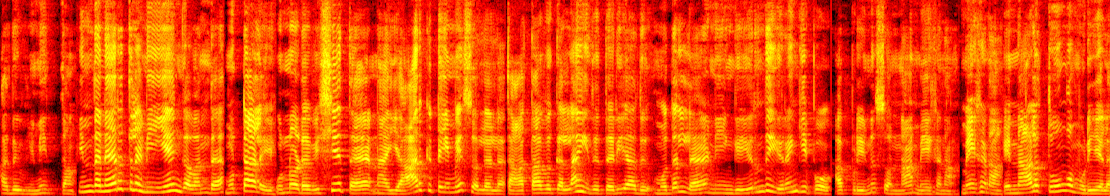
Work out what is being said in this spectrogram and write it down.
அது வினித் தான். இந்த நேரத்துல நீ ஏன் இங்க வந்த? முட்டாளே உன்னோட விஷயத்த நான் யாருக்கிட்டயுமே சொல்லல. தாத்தாவுக்கெல்லாம் இது தெரியாது. முதல்ல நீ இங்க இருந்து இறங்கி போ அப்படின்னு சொன்னா மேகனா. மேகனா என்னால தூங்க முடியல.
